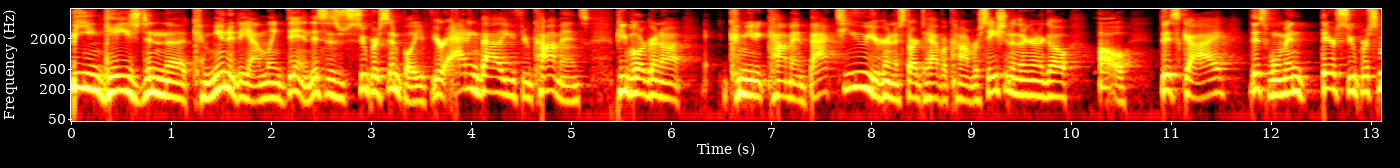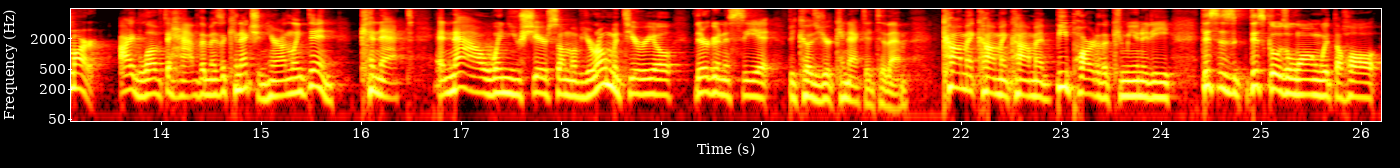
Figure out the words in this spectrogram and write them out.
Be engaged in the community on LinkedIn. This is super simple. If you're adding value through comments, people are gonna communicate, comment back to you. You're gonna start to have a conversation and they're gonna go, oh, this guy, this woman, they're super smart. I'd love to have them as a connection here on LinkedIn. Connect. And now, when you share some of your own material, they're gonna see it because you're connected to them comment, comment, comment, be part of the community. This is this goes along with the whole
